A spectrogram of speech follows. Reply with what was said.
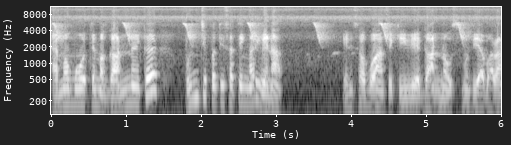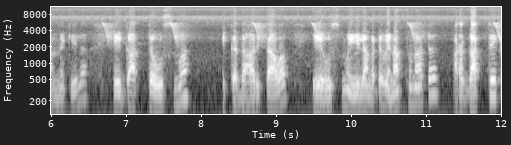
හැම මොහොතෙම ගන්න එක පුංචි ප්‍රතිශතෙන් හරි වෙනස්. ඒ නිසා ඔබ වහන්සේ කිව්වේ ගන්න උස්ම දිහා බලන්න කියලා. ඒ ගත්ත උස්ම එක ධාරිතාවක්. ඒ උස්ම ඊළඟට වෙනස් වුණාට අර ගත්ත එක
